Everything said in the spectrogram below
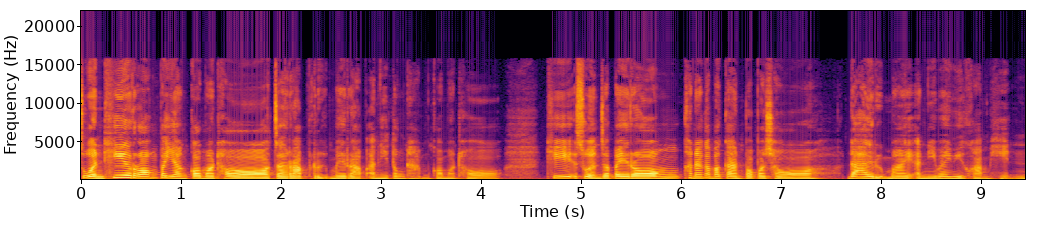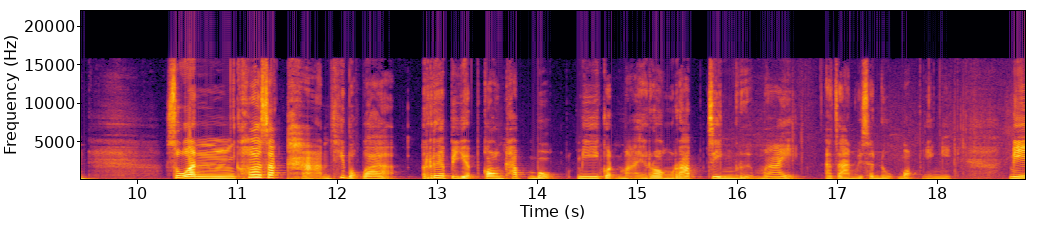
ส่วนที่ร้องไปยังกมทจะรับหรือไม่รับอันนี้ต้องถามกมท ที่ส่วนจะไปร้องคณะกรรมการปปชได้หรือไม่อันนี้ไม่มีความเห็น ส่วนข้อซักถามที่บอกว่าเรียบเบียบกองทัพบบก มีกฎหมายรองรับจริงหรือไม่ อาจารย์วิษณุบอกอย่างนี้ มี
